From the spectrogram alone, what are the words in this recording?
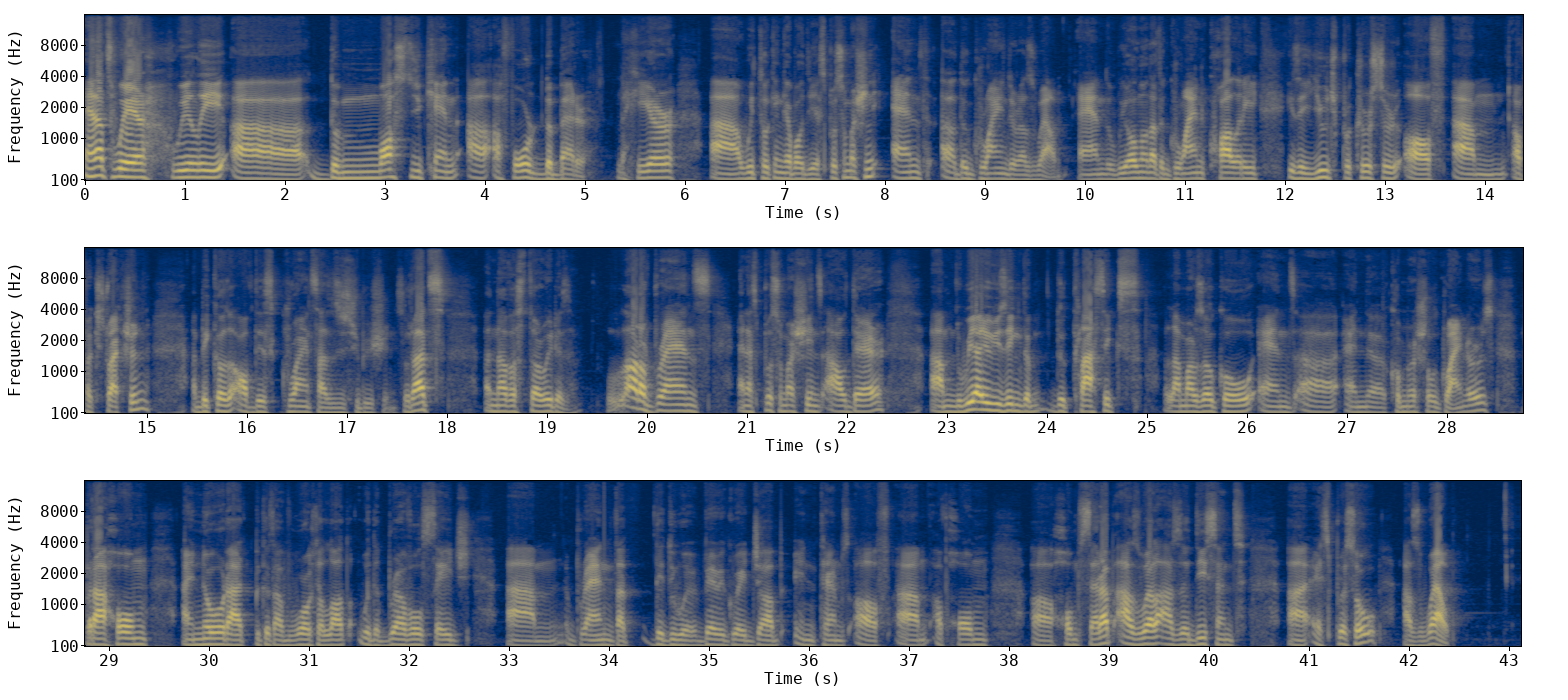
and that's where really uh, the most you can uh, afford, the better. Here uh, we're talking about the espresso machine and uh, the grinder as well, and we all know that the grind quality is a huge precursor of um, of extraction because of this grind size distribution. So that's another story. There's a lot of brands and espresso machines out there. Um, we are using the, the classics, La Marzocco and, uh, and uh, commercial grinders, but at home, I know that because I've worked a lot with the Breville Sage um, brand that they do a very great job in terms of, um, of home, uh, home setup as well as a decent uh, espresso as well.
